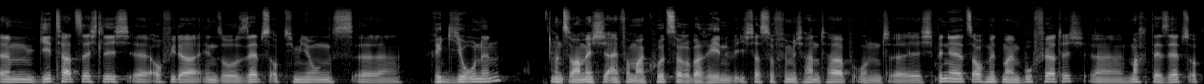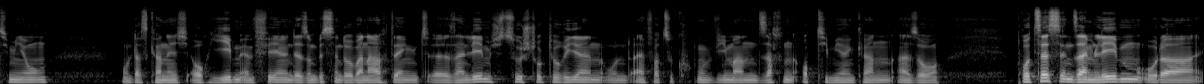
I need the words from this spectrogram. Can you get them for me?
ähm, geht tatsächlich äh, auch wieder in so Selbstoptimierungsregionen. Äh, und zwar möchte ich einfach mal kurz darüber reden, wie ich das so für mich handhab. Und äh, ich bin ja jetzt auch mit meinem Buch fertig, äh, Macht der Selbstoptimierung. Und das kann ich auch jedem empfehlen, der so ein bisschen darüber nachdenkt, äh, sein Leben zu strukturieren und einfach zu gucken, wie man Sachen optimieren kann. Also Prozesse in seinem Leben oder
